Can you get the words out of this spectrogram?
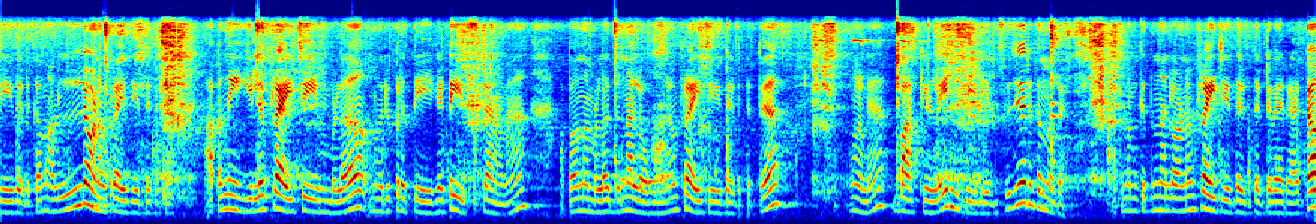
ചെയ്തെടുക്കാം. നല്ലോണം ഫ്രൈ ചെയ്തെടുക്കാം. അപ്പോൾ നെയ്യിൽ ഫ്രൈ ചെയ്യുമ്പോൾ ഒരു പ്രത്യേക ടേസ്റ്റാണ്. അപ്പോൾ നമ്മളത് നല്ലോണം ഫ്രൈ ചെയ്തെടുത്തിട്ട് ആണ് ബാക്കിയുള്ള ഇൻഗ്രീഡിയൻസ് ചേർക്കുന്നത്. നമുക്കിത് നല്ലോണം ഫ്രൈ ചെയ്തെടുത്തിട്ട് വരാം കേട്ടോ.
